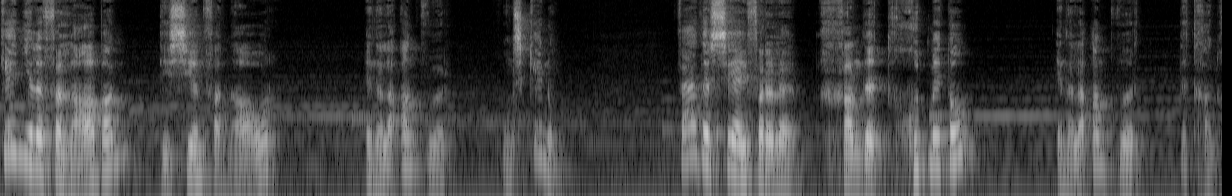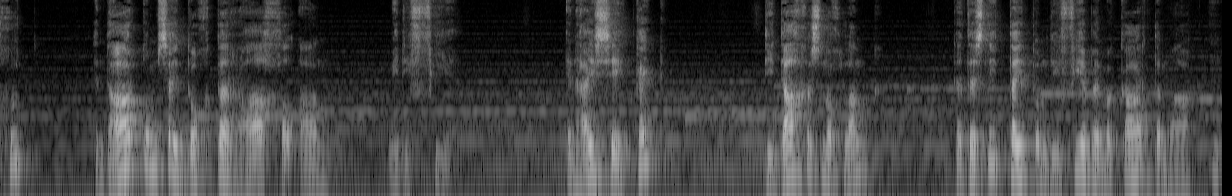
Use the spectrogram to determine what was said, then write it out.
"Ken julle vir Laban, die seun van Nahor?" En hulle antwoord: "Ons ken hom." Verder sê hy vir hulle: "Gaan dit goed met hom?" En hulle antwoord: "Dit gaan goed." En daar kom sy dogter Rachel aan met die vee. En hy sê: "Kyk, die dag is nog lank. Dit is nie tyd om die vee bymekaar te maak nie.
